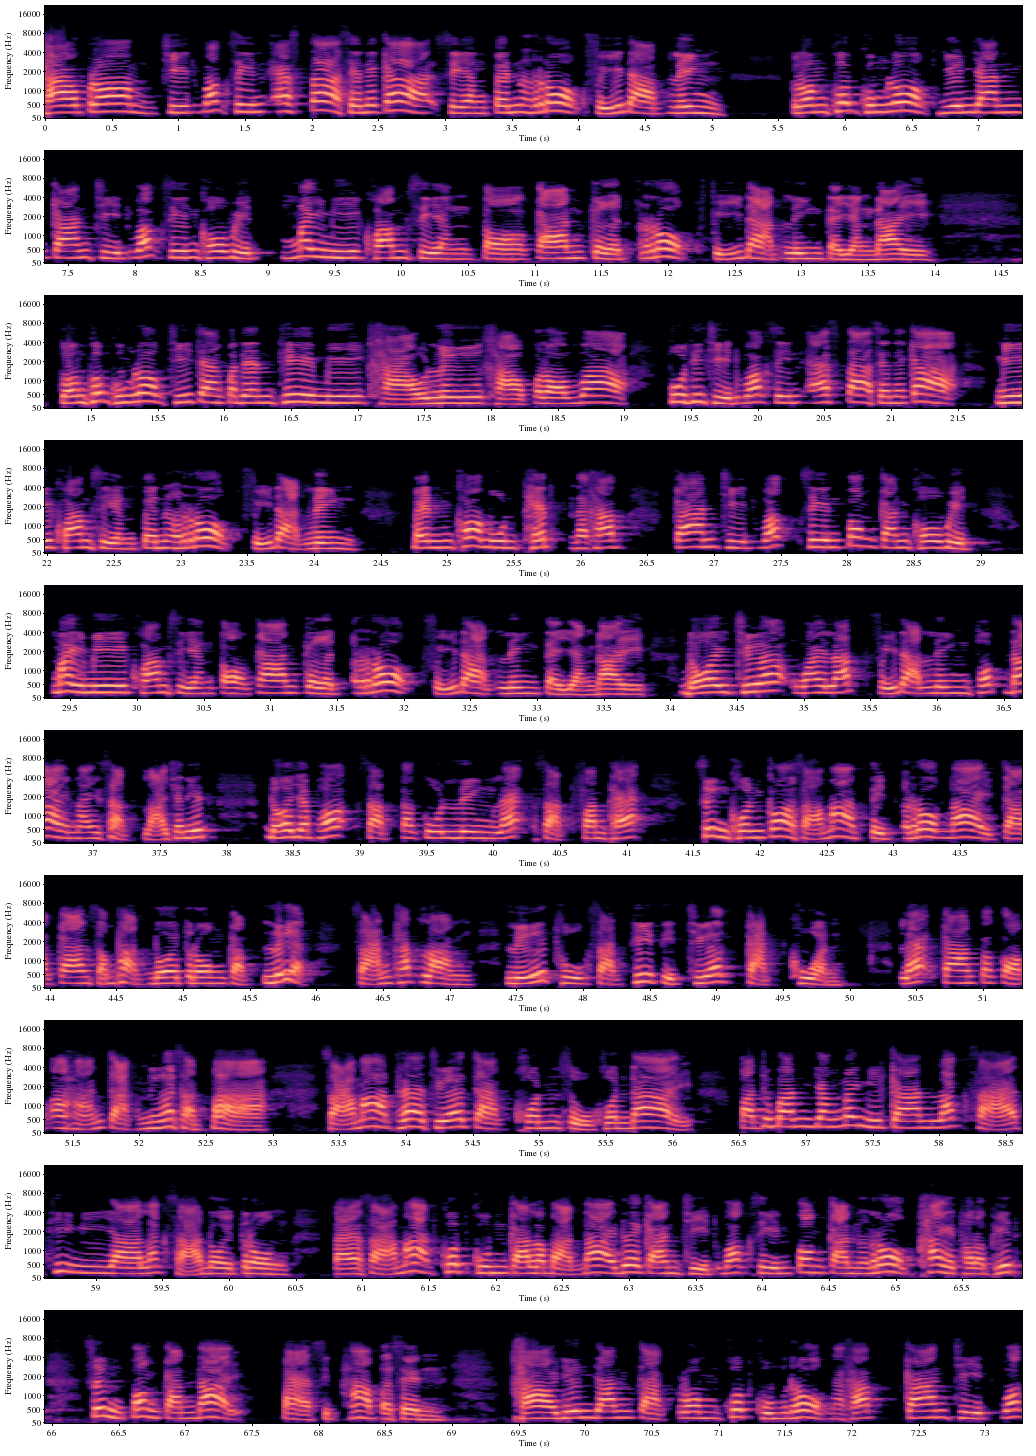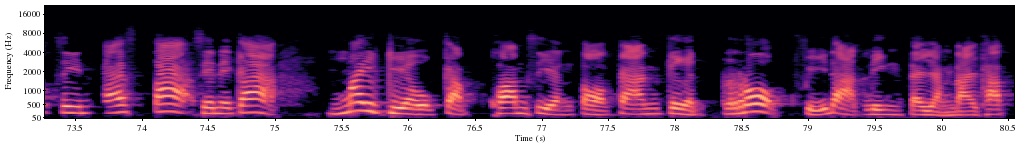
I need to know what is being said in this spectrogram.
ข่าวปลอม ฉีดวัคซีนแอสตราเซเนกาเสี่ยงเป็นโรคฝีดาดลิง กรมควบคุมโรคยืนยันการฉีดวัคซีนโควิด ไม่มีความเสี่ยงต่อการเกิดโรคฝีดาดลิงแต่อย่างใด กรมควบคุมโรคชี้แจงประเด็นที่มีข่าวลือข่าวปลอมว่า ผู้ที่ฉีดวัคซีนแอสตราเซเนกามีความเสี่ยงเป็นโรคฝีดาดลิง เป็นข้อมูลเท็จนะครับ การฉีดวัคซีนป้องกันโควิด ไม่มีความเสี่ยงต่อการเกิดโรคฝีดาดลิงแต่อย่างใด โดยเชื้อไวรัสฝีดาดลิงพบได้ในสัตว์หลายชนิด โดยเฉพาะสัตว์ตระกูลลิงและสัตว์ฟันแทะ ซึ่งคนก็สามารถติดโรคได้จากการสัมผัสโดยตรงกับเลือด สารคัดหลั่ง หรือถูกสัตว์ที่ติดเชื้อกัดข่วน และการประกอบอาหารจากเนื้อสัตว์ป่า สามารถแพร่เชื้อจากคนสู่คนได้ ปัจจุบันยังไม่มีการรักษาที่มียารักษาโดยตรง แต่สามารถควบคุมการระบาดได้ด้วยการฉีดวัคซีนป้องกันโรคไข้ทรพิษ ซึ่งป้องกันได้ 85%ข่าวยืนยันจากกรมควบคุมโรคนะครับ การฉีดวัคซีนแอสตราเซเนกาไม่เกี่ยวกับความเสี่ยงต่อการเกิดโรคฝีดาดลิงแต่อย่างใดครับ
